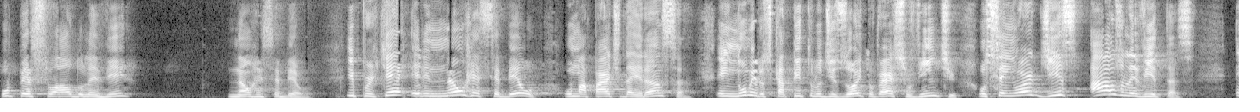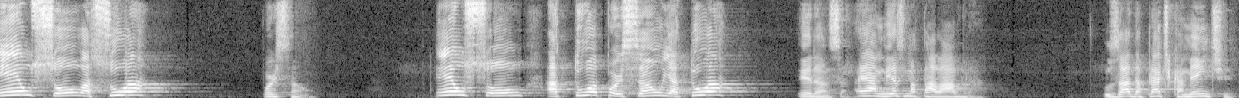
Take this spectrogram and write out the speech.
O pessoal do Levi não recebeu. E por que ele não recebeu uma parte da herança? Em Números capítulo 18, verso 20, o Senhor diz aos levitas: Eu sou a sua porção. Eu sou a tua porção e a tua herança. É a mesma palavra, usada praticamente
